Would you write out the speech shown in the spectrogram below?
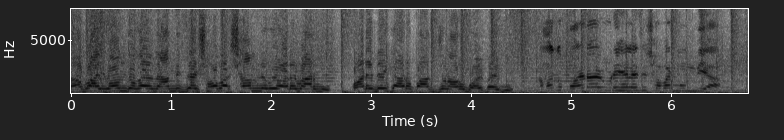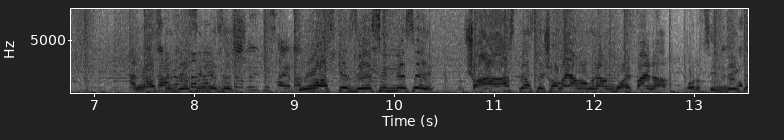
না ভাই অন্ধকারে না আমি যাই সবার সামনে বই আরে মারমু। পরে দেখে আরও পাঁচজন আরও ভয় পাইবো। আমাকে ভয়টা উড়ে খেলেছে সবার মন দিয়া। ও আজকে যে সিন নেছে ও আজকে যে সিন নেছে আস্তে আস্তে সবাই আমাকে এখন ভয় পায় না। ওর সিন দেখে।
